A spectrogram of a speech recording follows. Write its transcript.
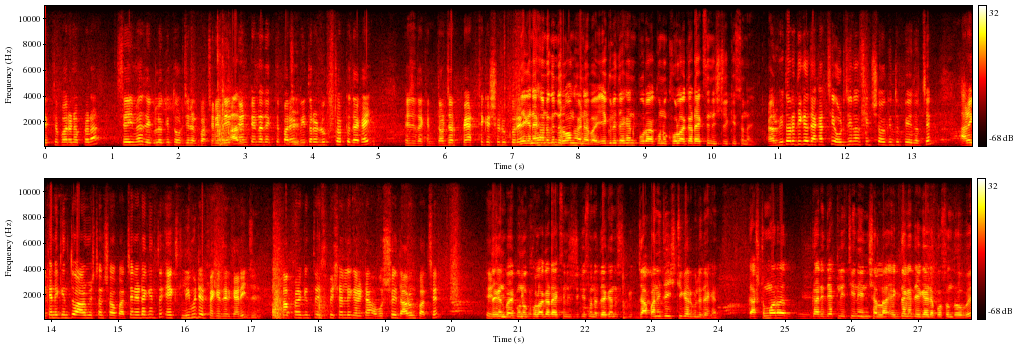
দেখতে পারেন আপনারা। সেই ম্যাচ এগুলো কিন্তু অরিজিনাল পাচ্ছেন। এই যে অ্যান্টেনা দেখতে পারেন ভিতরে লুক স্টোরটা দেখাই। এই যে দেখেন দরজার প্যাড থেকে শুরু করে দেখেন এখনও কিন্তু রং হয় না ভাই। এগুলি দেখেন পুরা কোনো খোলা কাটা অ্যাক্সিডেন্ট হিস্ট্রি কিছু নাই। আর ভিতরের দিকে দেখাচ্ছি অরিজিনাল সিট সহ কিন্তু পেয়ে যাচ্ছেন। আর এখানে কিন্তু আর্মস্টান সহ পাচ্ছেন। এটা কিন্তু এক্স লিমিটেড প্যাকেজের গাড়ি। আপনারা কিন্তু স্পেশালি গাড়িটা অবশ্যই দারুণ পাচ্ছেন। দেখেন ভাই কোনো খোলা কাটা অ্যাক্সিডেন্ট হিস্ট্রি কিছু না দেখেন জাপানি যে স্টিকারগুলি দেখেন। কাস্টমার গাড়ি দেখলে চিনে ইনশাল্লাহ। এক জায়গাতে এই গাড়িটা পছন্দ হবে।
